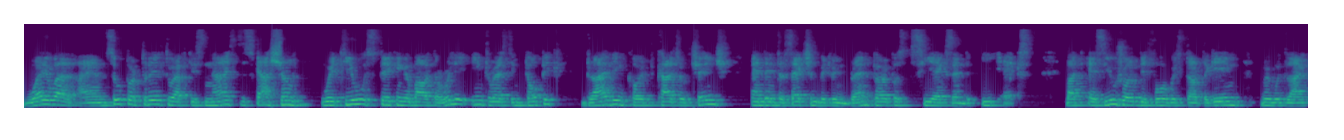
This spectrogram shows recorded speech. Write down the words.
Very well. I am super thrilled to have this nice discussion with you speaking about a really interesting topic driving cultural change and the intersection between brand purpose, CX, and EX. But as usual, before we start the game, we would like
